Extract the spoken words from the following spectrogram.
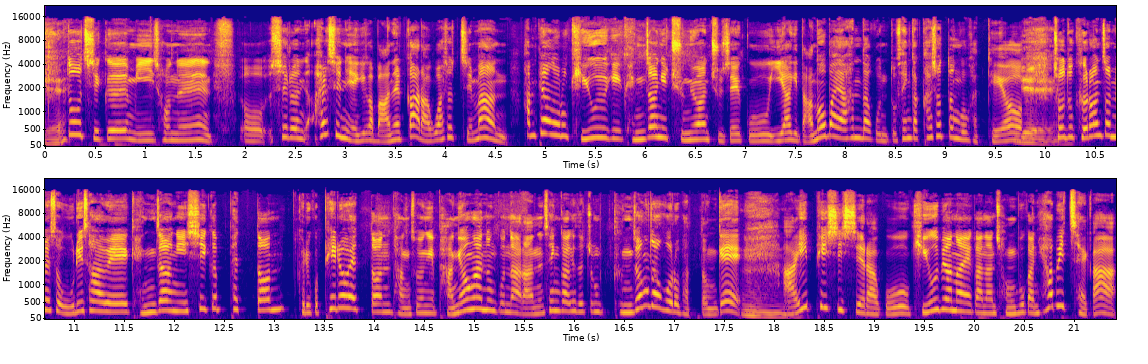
예. 또 지금 이 저는 어 실은 할 수 있는 얘기가 많을까라고 하셨지만 한편으로 기후위기 굉장히 중요한 주제고 이야기 나눠봐야 한다고는 또 생각하셨던 것 같아요. 예. 저도 그런 점에서 우리 사회에 굉장히 시급했던 그리고 필요했던 방송이 방영하는구나라는 생각에서 좀 긍정적으로 봤던 게 음. IPCC라고 기후 변화에 관한 정부 간 협의체가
